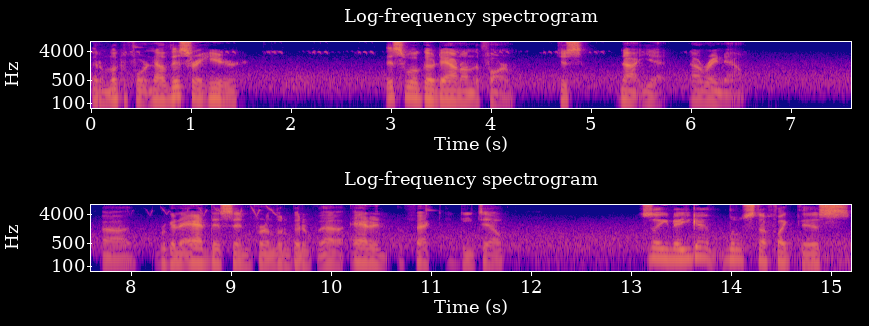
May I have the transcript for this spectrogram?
that I'm looking for. Now this right here, this will go down on the farm. Just not yet. Not right now. Uh, we're going to add this in for a little bit of uh, added effect and detail. So, you know, you got little stuff like this.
